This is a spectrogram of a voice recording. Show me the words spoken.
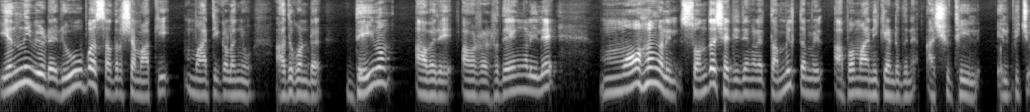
എന്നിവയുടെ രൂപസദൃശമാക്കി മാറ്റിക്കളഞ്ഞു. അതുകൊണ്ട് ദൈവം അവരെ അവരുടെ ഹൃദയങ്ങളിലെ മോഹങ്ങളിൽ സ്വന്തം ശരീരങ്ങളെ തമ്മിൽ തമ്മിൽ അപമാനിക്കേണ്ടതിന് അശുദ്ധിയിൽ ഏൽപ്പിച്ചു.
